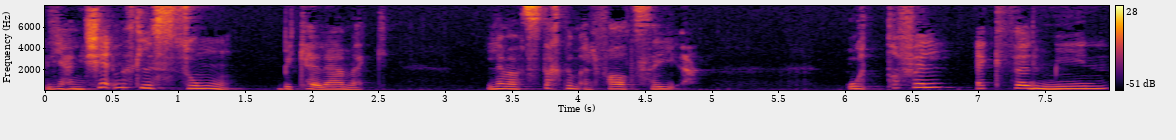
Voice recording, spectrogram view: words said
يعني شيء مثل السم بكلامك. لما بتستخدم ألفاظ سيئة. والطفل أكثر مين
